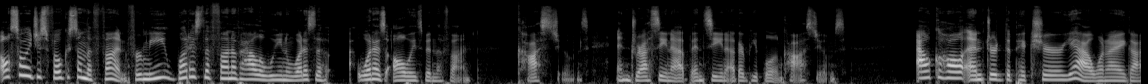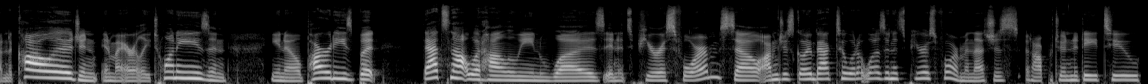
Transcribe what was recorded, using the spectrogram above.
also I just focus on the fun. For me, what is the fun of Halloween and what is the what has always been the fun? Costumes and dressing up and seeing other people in costumes. Alcohol entered the picture, yeah, when I got into college and in my early 20s and you know, parties, but that's not what Halloween was in its purest form. So I'm just going back to what it was in its purest form. And that's just an opportunity to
